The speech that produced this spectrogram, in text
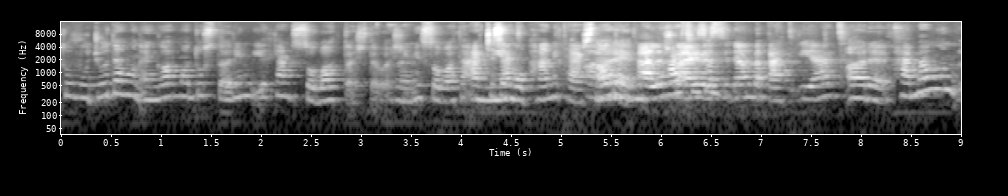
تو وجودمون انگار ما دوست داریم یکم ثبات داشته باشیم. این ثبات امنیت چیز مبهمی ترسناکه آره. تلاش برای رسیدن به قطعیت. آره. هممون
